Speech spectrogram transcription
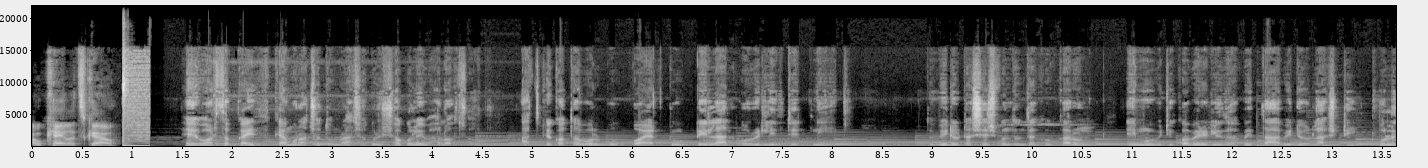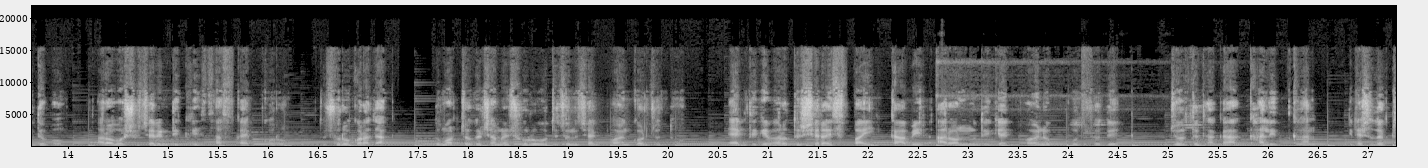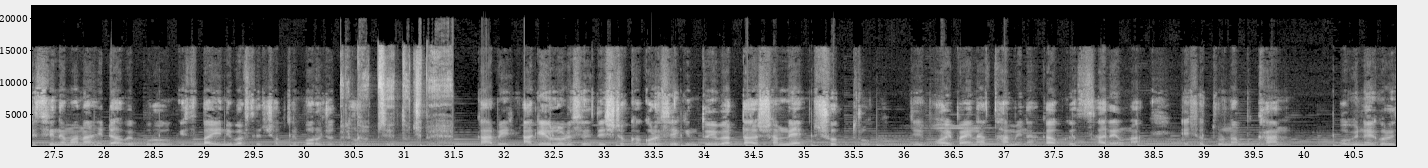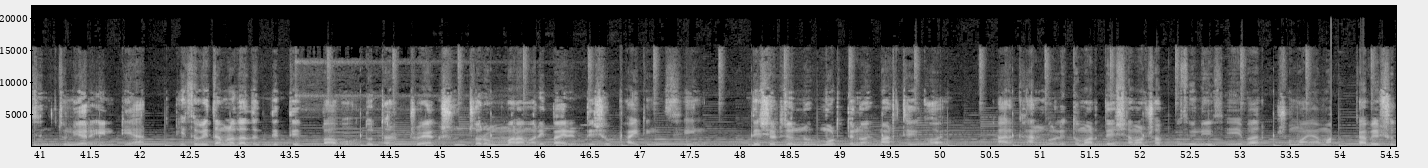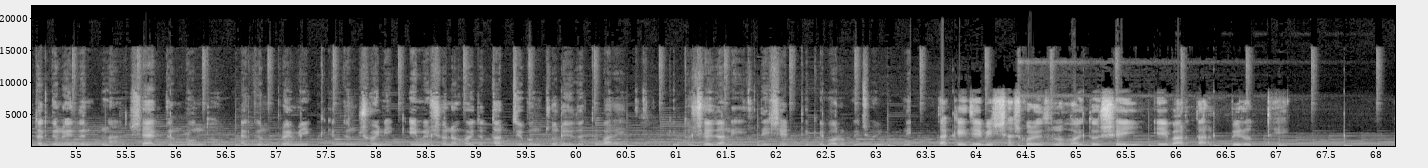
Okay, let's go. Hey WhatsApp guys কেমন আছো তোমরা? আশা করি সকলেই ভালো আছো। আজকে কথা বলব ওয়ার টু টেলার ও রিলিজ ডেট নিয়ে। তো ভিডিওটা শেষ পর্যন্ত দেখো কারণ এই মুভিটি কবে রিলিজ হবে তা ভিডিওর লাস্টেই বলে দেব। আর অবশ্যই চ্যানেলটিকে সাবস্ক্রাইব করো। তো শুরু করা যাক। তোমার চোখের সামনে শুরু হতে চলেছে এক ভয়ঙ্কর যুদ্ধ। একদিকে ভারতের সেরা স্পাই কাবির আর অন্যদিকে এক ভয়ানক প্রতিশোধে জ্বলতে থাকা খালিদ খান। এটা শুধু একটি সিনেমা না এটা হবে পুরো স্পাই ইউনিভার্সের সবচেয়ে বড় যুদ্ধ। কাবির আগেও লড়েছে দেশ রক্ষা করেছে কিন্তু এবার তার সামনে এক শত্রু যে ভয় পায় না থামে না কাউকে ছাড়েও না। এই শত্রুর নাম খান। অভিনয় করেছেন জুনিয়র এনটিআর। এই ছবিতে আমরা তাদেরকে দেখতে পাবো দুর্ধার্য অ্যাকশন চরম মারামারি বাইরের দেশেও ফাইটিং সিন দেশের জন্য মরতে নয় মারতে হয়। আর খান বলে, তোমার দেশ আমার সবকিছু নিয়েছে, এবার সময় আমার। কাবির শুধু একজন এজেন্ট না, সে একজন বন্ধু, একজন প্রেমিক, একজন সৈনিক। এই মিশনে হয়তো তার জীবন চলে যেতে পারে, কিন্তু সে জানে দেশের থেকে বড় কিছুই নেই। তাকে যে বিশ্বাস করেছিল, হয়তো সেই এবার তার বিরুদ্ধে।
